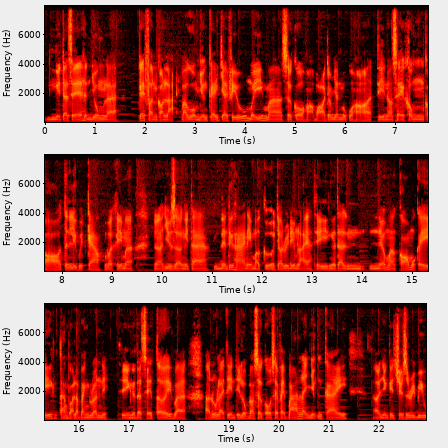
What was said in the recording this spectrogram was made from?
người ta sẽ hình dung là cái phần còn lại bao gồm những cái trái phiếu Mỹ mà Circle họ bỏ trong danh mục của họ thì nó sẽ không có tính liquid cao. Và khi mà à, user người ta đến thứ hai này mở cửa cho redeem lại thì người ta ừ, nếu mà có một cái tạm gọi là bank run đi thì người ta sẽ tới và uh, rút lại tiền thì lúc đó Circle sẽ phải bán lại những cái uh, những cái treasury bill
